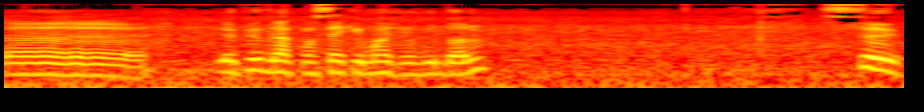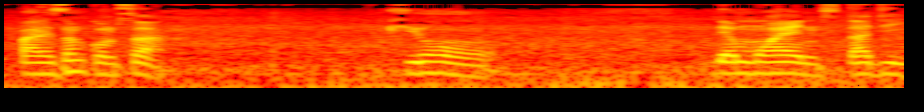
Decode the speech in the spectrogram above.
euh, le plus grand conseil que moi je vous donne, ceux par exemple comme ça, qui ont des moyennes, c'est-à-dire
